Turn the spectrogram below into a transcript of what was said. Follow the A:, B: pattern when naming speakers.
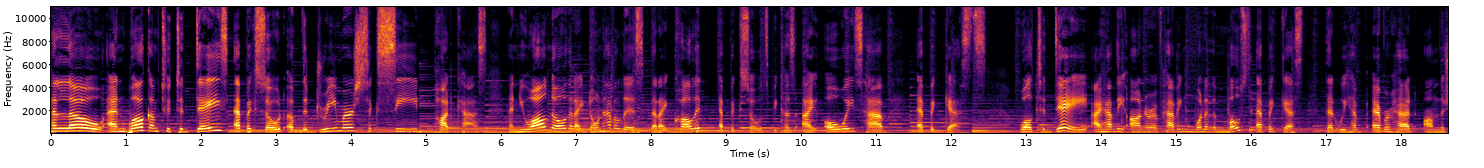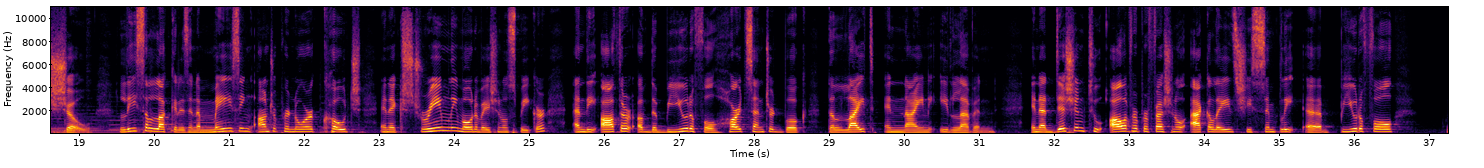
A: Hello, and welcome to today's episode of the Dreamers Succeed podcast. And you all know that I don't have a list, that I call it epicsodes because I always have epic guests. Well, today I have the honor of having one of the most epic guests that we have ever had on the show. Lisa Luckett is an amazing entrepreneur, coach, and extremely motivational speaker, and the author of the beautiful heart centered book, The Light in 9 11. In addition to all of her professional accolades, she's simply a beautiful,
